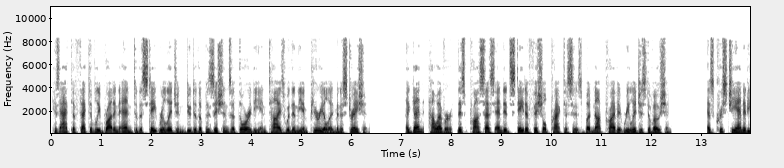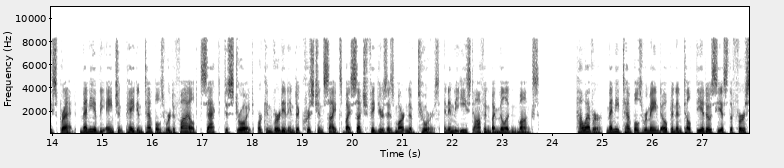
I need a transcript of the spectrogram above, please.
his act effectively brought an end to the state religion due to the position's authority and ties within the imperial administration. Again, however, this process ended state official practices but not private religious devotion. As Christianity spread, many of the ancient pagan temples were defiled, sacked, destroyed, or converted into Christian sites by such figures as Martin of Tours, and in the East often by militant monks. However, many temples remained open until Theodosius I's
